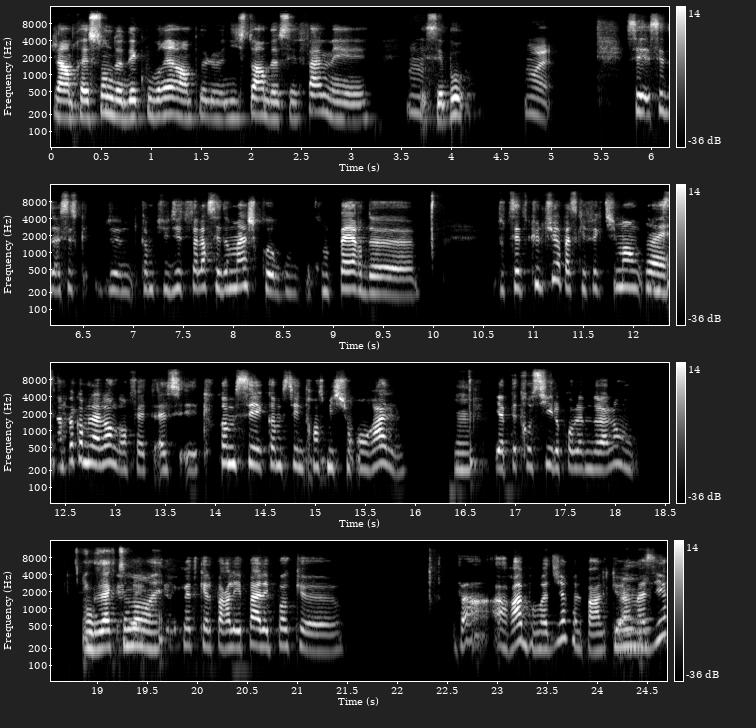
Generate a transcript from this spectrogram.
j'ai l'impression de découvrir un peu l'histoire de ces femmes et, mm. c'est beau. Ouais. C'est, ce que, comme tu disais tout à l'heure, c'est dommage qu'on, perde toute cette culture parce qu'effectivement, c'est un peu comme la langue en fait. Elle, comme, c'est, comme c'est une transmission orale, mm. il y a peut-être aussi le problème de la langue. Exactement. Le fait qu'elle ne parlait pas à l'époque. Euh, arabe, on va dire, elle parle que amazir.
